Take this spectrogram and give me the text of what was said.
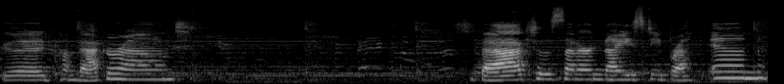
Good, come back around. Back to the center, nice deep breath in.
